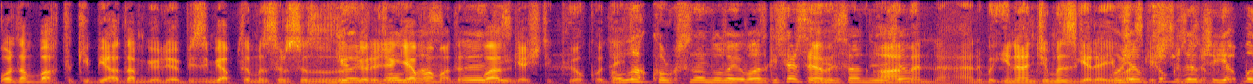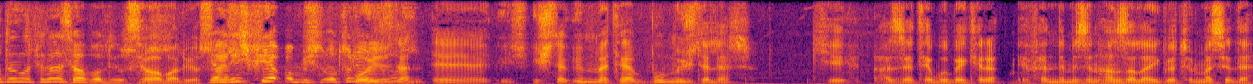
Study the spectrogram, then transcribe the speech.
Oradan baktık ki bir adam geliyor. Bizim yaptığımız hırsızlığı Gör- görecek olmaz, yapamadık. öyle değil. Vazgeçtik. Yok o değil. Allah korkusundan dolayı vazgeçerseniz evet. insan hocam. Amenna. Yani bu inancımız gereği Hocam çok güzel bir şey. Yapmadığınız şeyden sevap alıyorsunuz. Sevap alıyorsunuz. Yani hiçbir şey yapmamışsınız. O Oturuyorsunuz. yüzden e, işte ümmete bu müjdeler ki Hazreti Ebu Bekir Efendimizin Hanzala'yı götürmesi de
